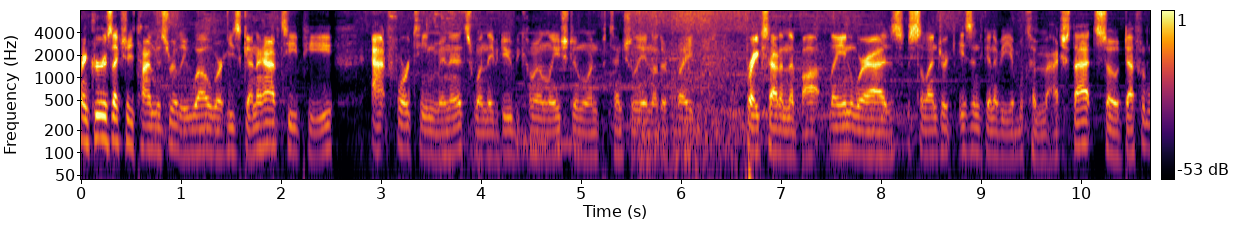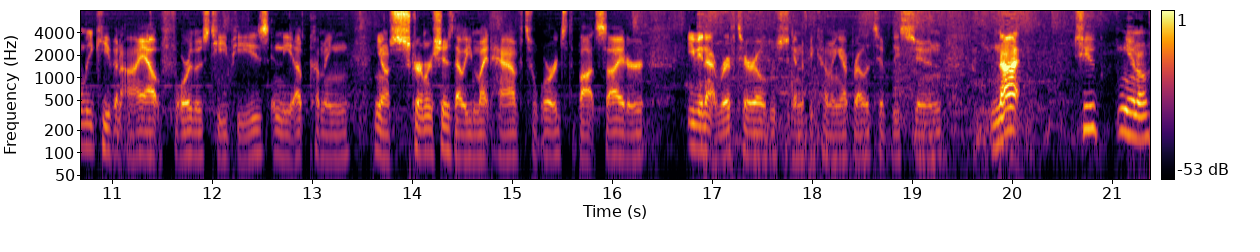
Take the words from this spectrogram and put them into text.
Prankuru actually timed this really well where he's going to have TP at 14 minutes when they do become unleashed and when potentially another fight breaks out in the bot lane, whereas Solendric isn't going to be able to match that. So definitely keep an eye out for those TPs in the upcoming, you know, skirmishes that we might have towards the bot side or even at Rift Herald, which is going to be coming up relatively soon. Not too, you know,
